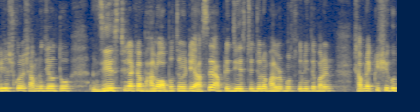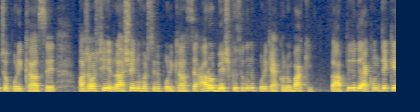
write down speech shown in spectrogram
বিশেষ করে সামনে যেহেতু জিএসটির একটা ভালো অপরচুনিটি আছে, আপনি জিএসটির জন্য ভালো প্রস্তুতি নিতে পারেন। সামনে কৃষিগুচ্ছ পরীক্ষা আছে, পাশাপাশি রাজশাহী ইউনিভার্সিটির পরীক্ষা আছে, আরও বেশ কিছু কিন্তু পরীক্ষা এখনও বাকি। তো আপনি যদি এখন থেকে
